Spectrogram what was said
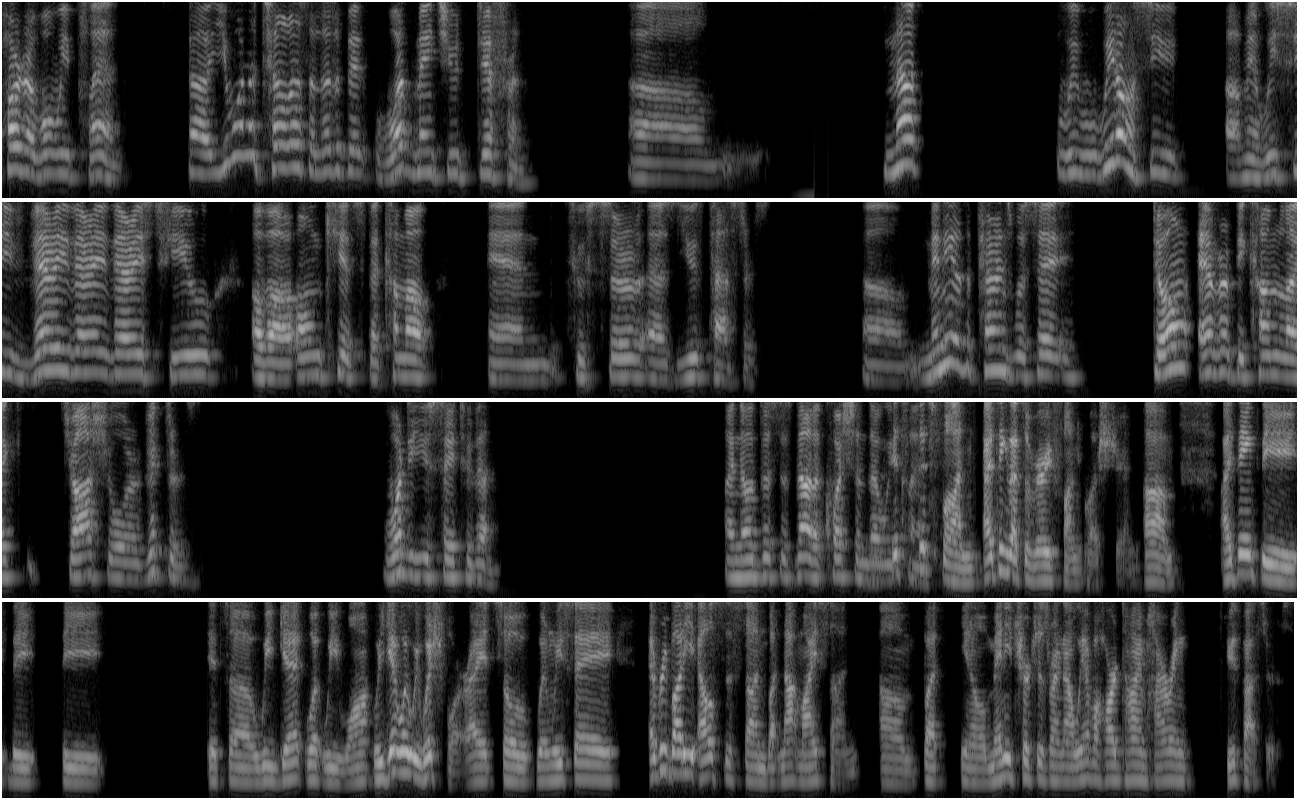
part of what we planned. Uh, you want to tell us a little bit what made you different? Um, not we we don't see. I mean, we see very very very few of our own kids that come out and to serve as youth pastors. Um, many of the parents would say, "Don't ever become like Josh or Victor's." What do you say to them? I know this is not a question that we. It's planned. it's fun. I think that's a very fun question. Um, I think the the the it's uh we get what we want. We get what we wish for, right? So when we say everybody else's son, but not my son, um, but you know, many churches right now we have a hard time hiring youth pastors,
